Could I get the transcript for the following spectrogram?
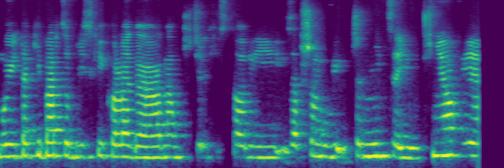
Mój taki bardzo bliski kolega, nauczyciel historii, zawsze mówi uczennice i uczniowie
